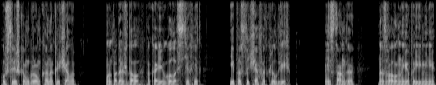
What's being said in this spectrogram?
Уж слишком громко она кричала. Он подождал, пока ее голос стихнет, и, постучав, открыл дверь. «Истанга», — назвал он ее по имени.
